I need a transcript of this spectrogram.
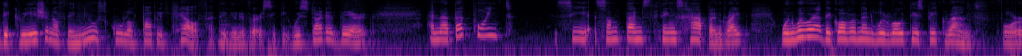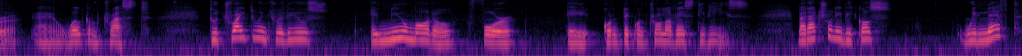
the creation of the new school of public health at the university. We started there, and at that point, see sometimes things happen, right? When we were at the government, we wrote this big grant for uh, Wellcome Trust to try to introduce a new model for a, con- the control of STDs. But actually, because we left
